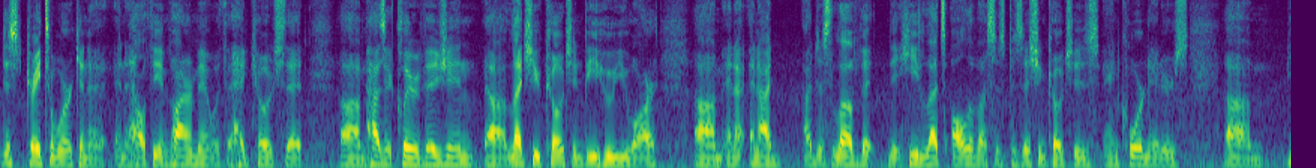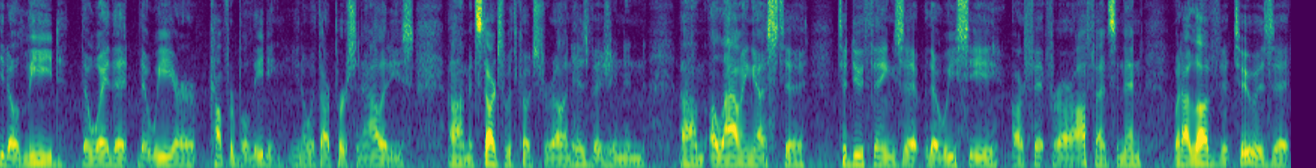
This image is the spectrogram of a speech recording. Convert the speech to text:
just great to work in a, in a healthy environment with a head coach that um, has a clear vision, uh, lets you coach and be who you are. Um, and I, and I, I just love that, that he lets all of us as position coaches and coordinators, um, you know, lead the way that, that we are comfortable leading, you know, with our personalities. Um, it starts with Coach Dorrell and his vision and um, allowing us to, to do things that, that we see are fit for our offense. And then what I love it too is that,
